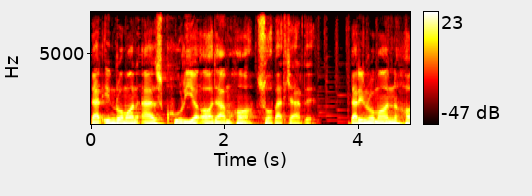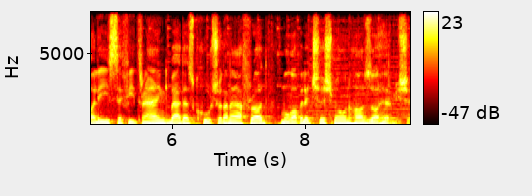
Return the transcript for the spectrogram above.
در این رمان از کوری آدمها صحبت کرده. در این رمان حالی سفید رنگ بعد از کور شدن افراد مقابل چشم اونها ظاهر میشه.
